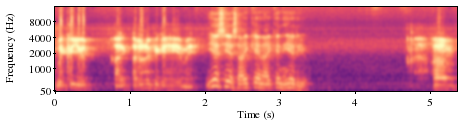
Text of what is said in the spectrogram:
Bhikkhu, you, I, I don't know if you can hear me. Yes, yes, I can, I can hear you. Um,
